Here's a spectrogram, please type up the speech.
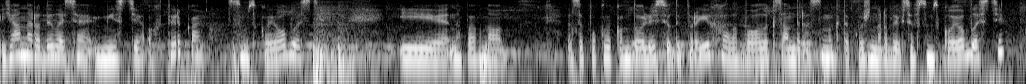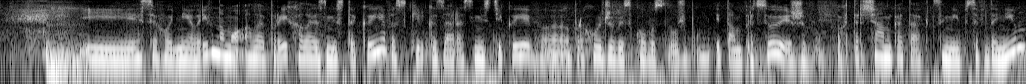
Я народилася в місті Охтирка Сумської області, і напевно. За покликом долі сюди приїхала, бо Олександр Смик також народився в Сумської області. І сьогодні я в Рівному, але приїхала я з міста Київ, оскільки зараз в місті Київ е, проходжу військову службу і там працюю і живу. Охтарчанка, так, це мій псевдонім.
